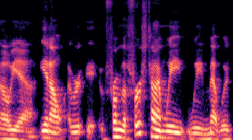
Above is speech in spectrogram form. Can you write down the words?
Oh yeah, you know, from the first time we we met with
